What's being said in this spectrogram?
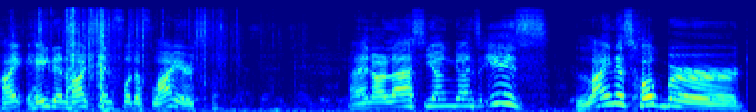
Hayden Hodgson for the Flyers. And our last Young Guns is Linus Hogberg.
